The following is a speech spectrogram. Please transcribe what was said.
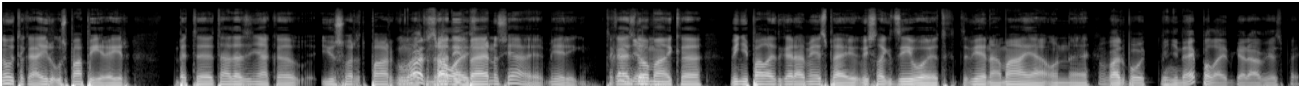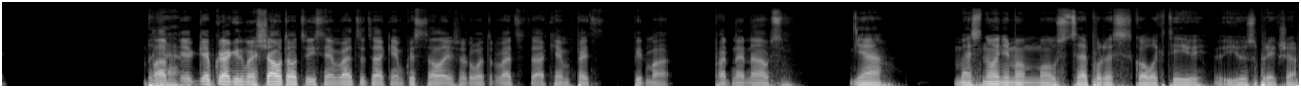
nu, tā kā ir uz papīra, ir. Bet uh, tādā ziņā, ka jūs varat Var pārgulēt un radīt bērnus, jā, mierīgi. Tā kā es domāju, ka viņi palaid garām iespēju visu laiku dzīvojot vienā mājā un uh, Varbūt viņi nepalaid garām iespēju. Labi, jebkurā gadījumā šautauts visiem vecākiem, kas salīdz ar otru vecākiem pēc pirmā partneru nāves. Jā, mēs noņemam mūsu cepures kolektīvi jūsu priekšā.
